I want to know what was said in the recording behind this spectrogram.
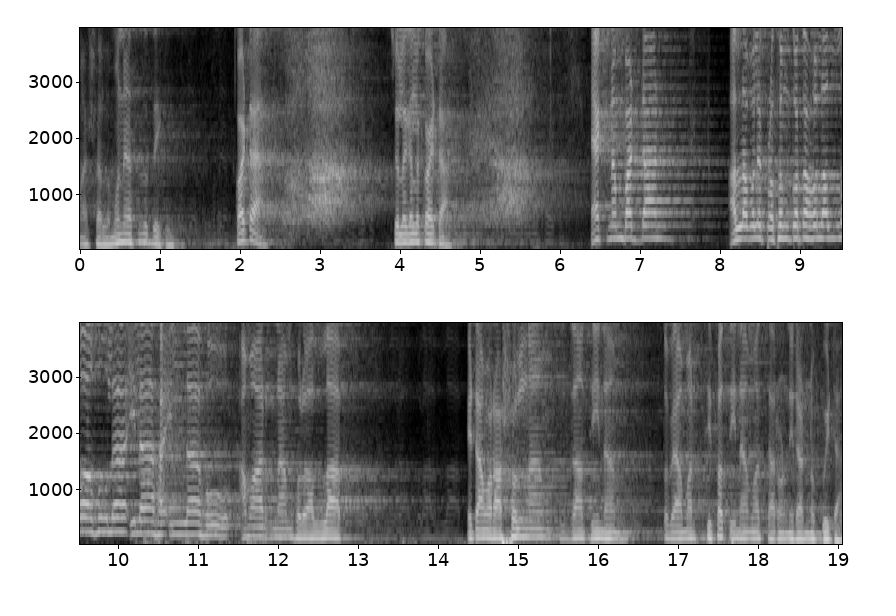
মার্শাল্লাহ মনে আছে তো দেখি। কয়টা? চলে গেল কয়টা? এক নাম্বার ডান। আল্লাহ বলে প্রথম কথা হলো আল্লাহ ইলাহা ইল্লাহু আমার নাম হলো আল্লাহ এটা আমার আসল নাম জাতি নাম তবে আমার সিফাতি নাম আছে আরো নিরানব্বইটা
